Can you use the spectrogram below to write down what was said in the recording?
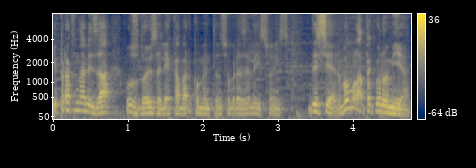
E para finalizar, os dois ali acabaram comentando sobre as eleições desse ano. Vamos lá para a economia.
